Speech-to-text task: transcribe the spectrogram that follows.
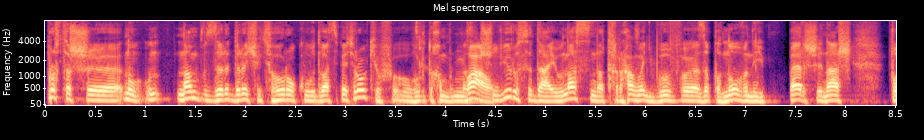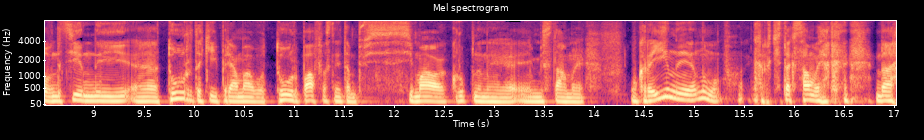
Просто ж, ну, нам, до речі, цього року 25 років гурту хамбромазичні віруси, да, і у нас на травень був запланований перший наш повноцінний е, тур, такий прямо от, тур, пафосний там всіма крупними містами України. Ну коротше, так само, як на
